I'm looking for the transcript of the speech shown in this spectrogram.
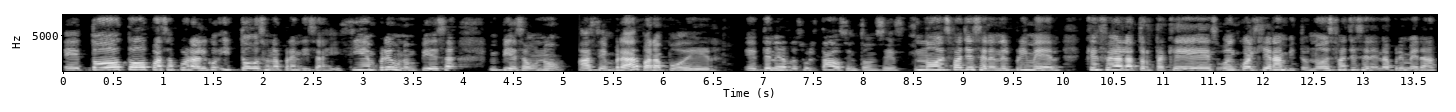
Eh, todo, todo pasa por algo y todo es un aprendizaje. Siempre uno empieza, empieza uno a sembrar para poder eh, tener resultados. Entonces, no es fallecer en el primer que fea la torta que es o en cualquier ámbito, no es fallecer en la primera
